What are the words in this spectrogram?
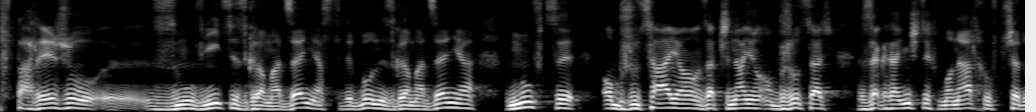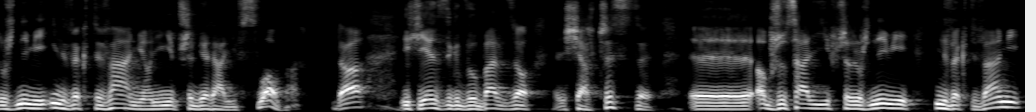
w Paryżu y, z mównicy zgromadzenia, z trybuny zgromadzenia, mówcy obrzucają, zaczynają obrzucać zagranicznych monarchów przeróżnymi inwektywami. Oni nie przebierali w słowach. Da? Ich język był bardzo siarczysty. Yy, obrzucali ich przeróżnymi inwektywami,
